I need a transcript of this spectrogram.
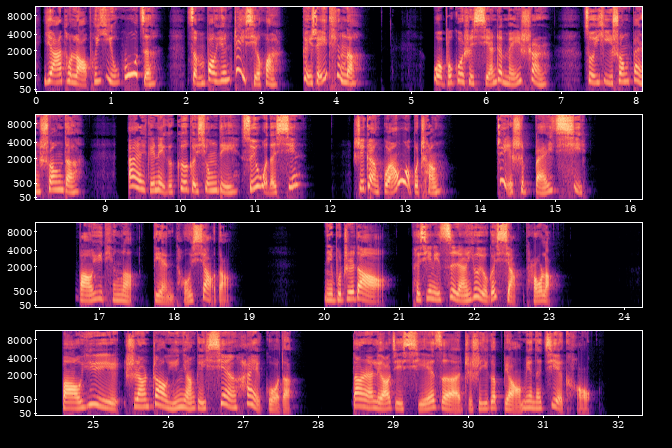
丫头老婆一屋子，怎么抱怨这些话？给谁听呢？我不过是闲着没事儿，做一双半双的，爱给哪个哥哥兄弟随我的心，谁敢管我不成？这也是白气。”宝玉听了，点头笑道：“你不知道，他心里自然又有个想头了。宝玉是让赵姨娘给陷害过的，当然了解鞋子只是一个表面的借口。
